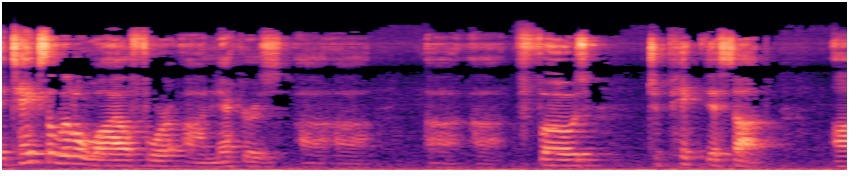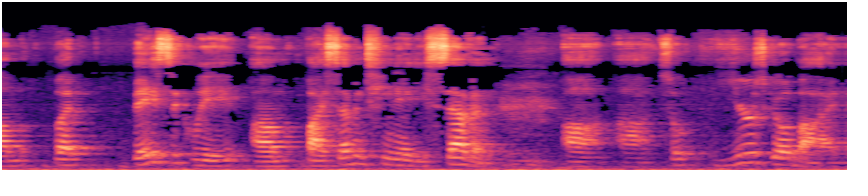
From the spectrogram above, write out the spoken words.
it takes a little while for uh, Necker's uh, uh, uh, uh foes to pick this up. Um, but basically, um, by 1787, uh, so years go by,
